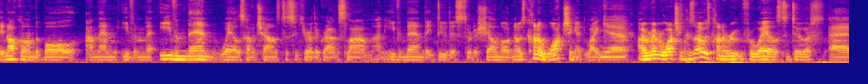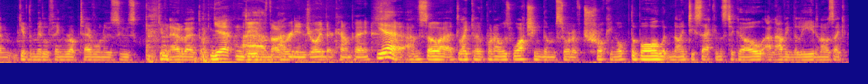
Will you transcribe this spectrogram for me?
They knock on the ball, and then even even then Wales have a chance to secure the Grand Slam, and even then they do this sort of shell mode. And I was kind of watching it like Yeah. I remember watching because I was kind of rooting for Wales to do it, um, give the middle finger up to everyone who's who's giving out about them. Yeah, indeed. Um, I've and- really enjoyed their campaign. Yeah, and so uh, like when I was watching them sort of trucking up the ball with 90 seconds to go and having the lead, and I was like,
